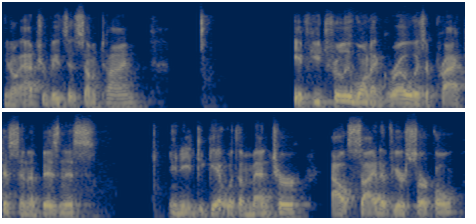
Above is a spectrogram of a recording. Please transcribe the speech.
you know attributes at some time. If you truly want to grow as a practice in a business, you need to get with a mentor outside of your circle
